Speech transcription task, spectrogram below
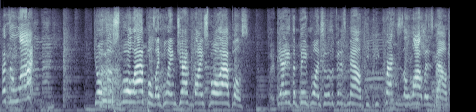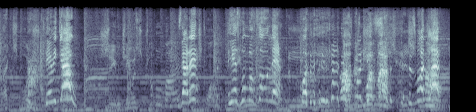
That's a lot! Yo, those small apples! I blame Jack for buying small apples! He had to get the big one so it doesn't fit his mouth. He, he practices a lot with his mouth. There we go! Seemed she was troubled Is that it? He has one more floating there! One, he got- ah, there's one left! There's one left!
